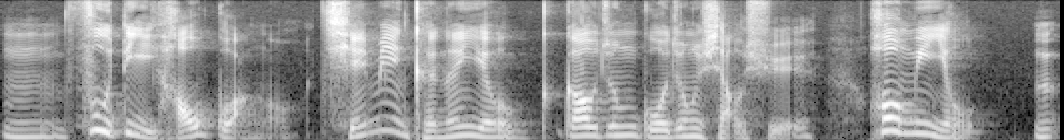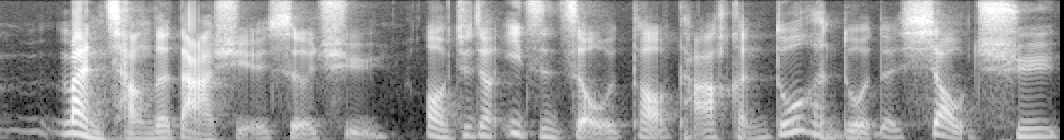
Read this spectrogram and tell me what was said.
嗯腹地好广哦，前面可能有高中国中小学，后面有嗯漫长的大学社区哦，就这样一直走到它很多很多的校区，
